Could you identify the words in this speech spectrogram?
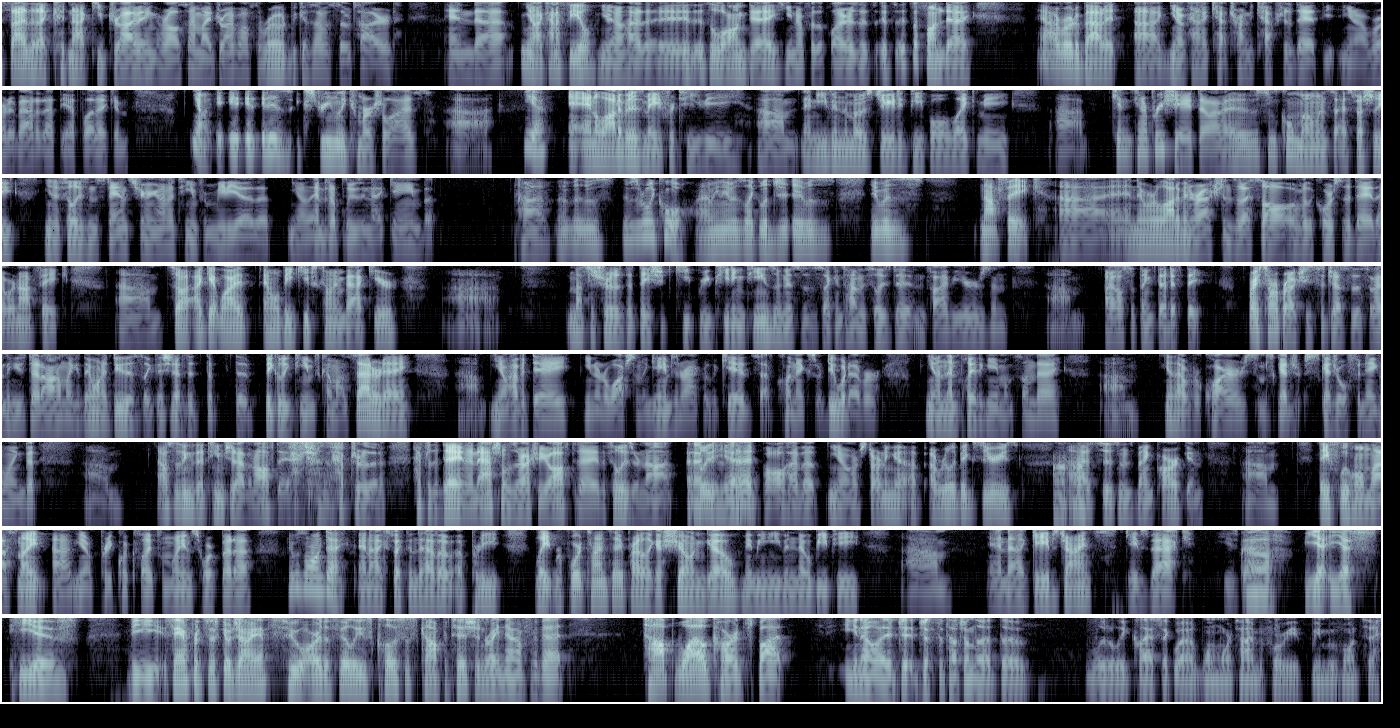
decided that I could not keep driving, or else I might drive off the road because I was so tired. And uh, you know, I kind of feel, you know, how the, it, it's a long day, you know, for the players. It's it's it's a fun day. Yeah, I wrote about it, uh, you know, kind of ca- trying to capture the day at the, you know, wrote about it at the Athletic, and you know, it, it, it is extremely commercialized. Uh, yeah. a- and a lot of it is made for TV. Um, and even the most jaded people like me uh, can can appreciate. Though Uh, it was some cool moments, especially you know Phillies in the stands cheering on a team from Media that you know ended up losing that game, but uh, it was it was really cool. I mean, it was like legit. It was it was not fake, uh, and there were a lot of interactions that I saw over the course of the day that were not fake. Um, so I, get why MLB keeps coming back here. Uh, I'm not so sure that they should keep repeating teams. I mean, this is the second time the Phillies did it in five years, and um, I also think that if they Bryce Harper actually suggested this, and I think he's dead on. Like, if they want to do this, like they should have the the, the big league teams come on Saturday. Um, you know, have a day, you know, to watch some of the games, interact with the kids, have clinics, or do whatever, you know, and then play the game on Sunday. Um, you know, that would require some schedule schedule finagling, but um, I also think the team should have an off day after after the after the day. And the Nationals are actually off today. The Phillies are not. The Uh, Phillies yeah. instead, Paul, have a you know are starting a, a really big series uh, Uh-huh. at Citizens Bank Park, and um, they flew home last night. Uh, you know, pretty quick flight from Williamsport, but uh, it was a long day, and I expect them to have a, a pretty late report time today, probably like a show and go, maybe even no BP. Um, and uh, Gabe's Giants, Gabe's back. He's back. Uh, yeah, yes, he is. The San Francisco Giants, who are the Phillies' closest competition right now for that top wild card spot. You know, uh, just to touch on the the League Classic uh, one more time before we we move on to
